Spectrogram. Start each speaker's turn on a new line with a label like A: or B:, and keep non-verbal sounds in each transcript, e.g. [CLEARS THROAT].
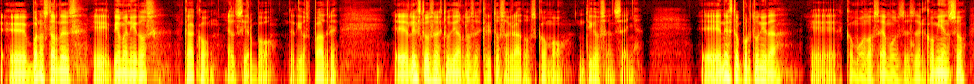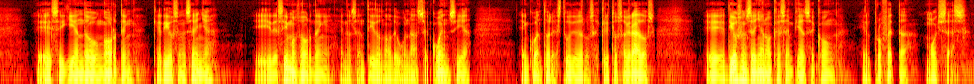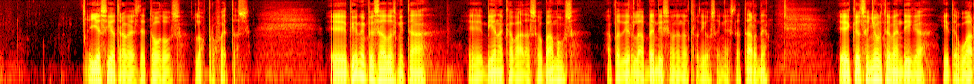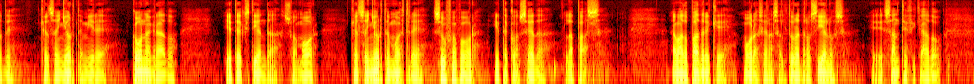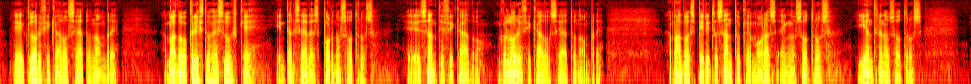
A: Eh, buenas tardes y bienvenidos acá con el siervo de Dios Padre, eh, listos a estudiar los escritos sagrados como Dios enseña. Eh, en esta oportunidad, como lo hacemos desde el comienzo, siguiendo un orden que Dios enseña, y decimos orden en el sentido ¿no? de una secuencia en cuanto al estudio de los escritos sagrados, Dios enseña ¿no? que se empiece con el profeta Moisés y así a través de todos los profetas. Eh, bien empezado es mitad eh, bien acabada, so vamos a pedir la bendición de nuestro Dios en esta tarde. Eh, que el Señor te bendiga y te guarde, que el Señor te mire con agrado y te extienda su amor, que el Señor te muestre su favor y te conceda la paz. Amado Padre que moras en las alturas de los cielos, santificado, glorificado sea tu nombre Amado Cristo Jesús, que intercedes por nosotros, eh, santificado, glorificado sea tu nombre. Amado Espíritu Santo, que moras en nosotros y entre nosotros,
